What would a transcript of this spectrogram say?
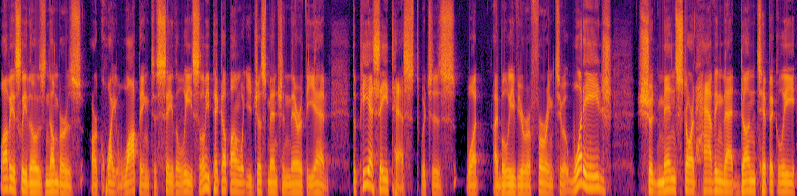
Well, obviously, those numbers are quite whopping to say the least. So let me pick up on what you just mentioned there at the end. The PSA test, which is what I believe you're referring to, at what age should men start having that done typically?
